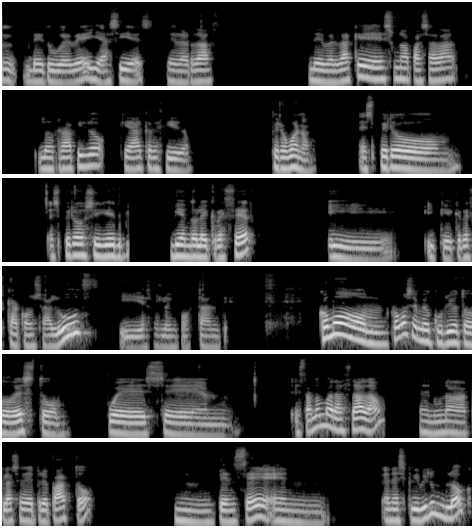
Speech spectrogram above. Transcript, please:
de tu bebé y así es, de verdad. De verdad que es una pasada lo rápido que ha crecido. Pero bueno, espero, espero seguir viéndole crecer y, que crezca con salud y eso es lo importante. ¿Cómo, cómo se me ocurrió todo esto? Pues em, estando embarazada en una clase de preparto, mm, pensé en, en escribir un blog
